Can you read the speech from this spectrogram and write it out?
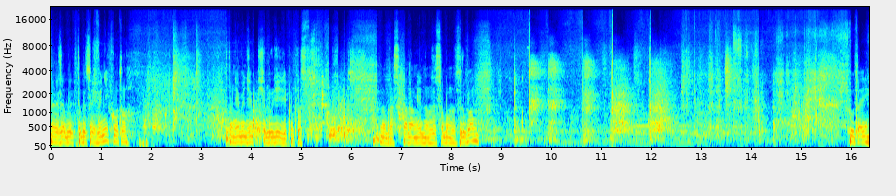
Tak, żeby gdyby coś wynikło, to, to nie będziemy się brudzili po prostu. Dobra, składam jedną ze sobą z drugą. Tutaj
